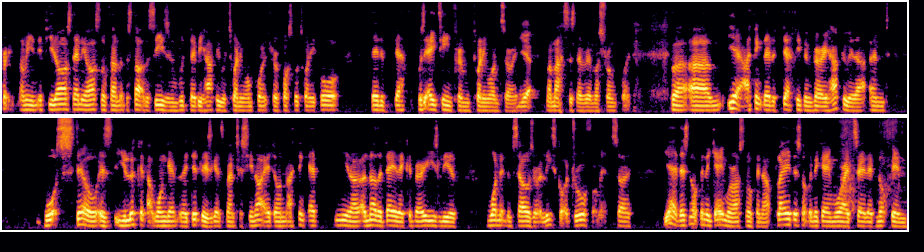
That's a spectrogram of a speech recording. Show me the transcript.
Pretty, I mean, if you'd asked any Arsenal fan at the start of the season, would they be happy with twenty-one points for a possible twenty-four? They'd have def was eighteen from twenty-one. Sorry, Yeah, my maths has never been my strong point. But um, yeah, I think they'd have definitely been very happy with that. And what still is you look at that one game that they did lose against Manchester United on, I think, you know, another day they could very easily have won it themselves or at least got a draw from it. So yeah, there's not been a game where Arsenal have been outplayed. There's not been a game where I'd say they've not been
